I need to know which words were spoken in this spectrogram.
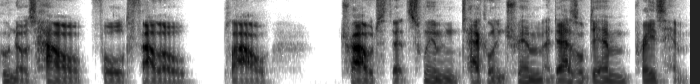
who knows how, fold fallow, plow, trout that swim, tackle and trim, a dazzle dim, praise him.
